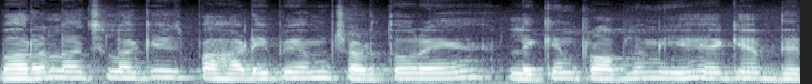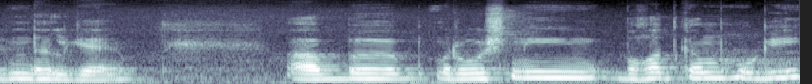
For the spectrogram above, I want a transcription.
बारालाचला के पहाड़ी पे हम चढ़ तो रहे हैं, लेकिन प्रॉब्लम यह है कि अब दिन ढल गया है। अब रोशनी बहुत कम होगी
